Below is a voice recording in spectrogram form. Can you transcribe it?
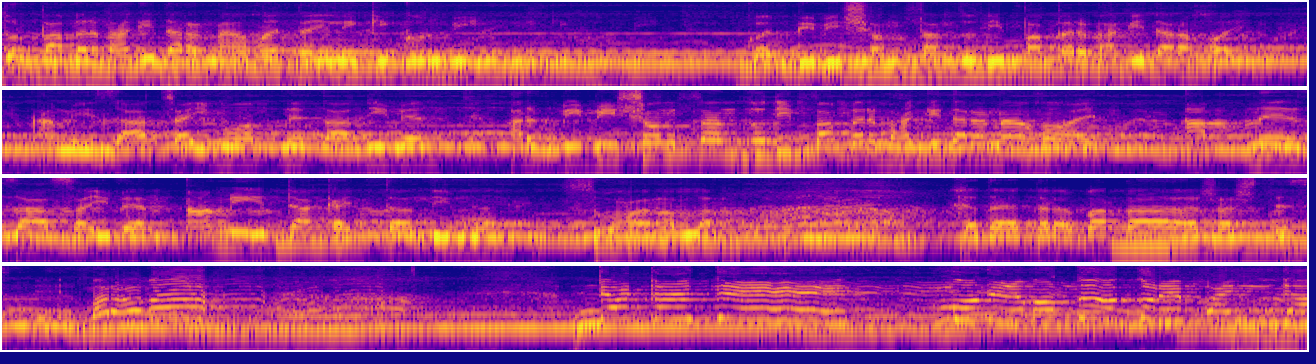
তোর বাপের ভাগিদার না হয়, তাইলে কি করবি? কয়, বিবি, সন্তান যদি পাপের ভাগিদার হয়, আমি যা চাইব আপনি তা দিবেন। আর বিবি, সন্তান যদি পাপের ভাগিদার না হয়, আপনি যা চাইবেন, আমি ডাকাইতা দিব সুহান আল্লাহ হেদায়তের বাতাস আসতেছে। ডাকাইতে মনের মতো করে পাইন্দা,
